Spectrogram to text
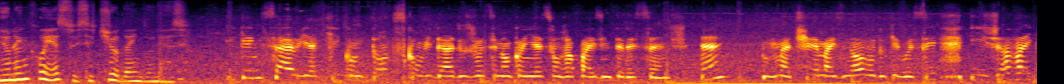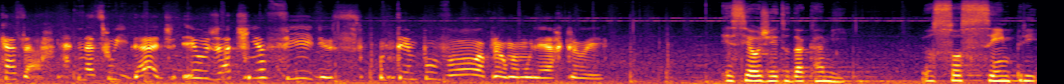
Eu nem conheço esse tio da Indonésia. E quem sabe aqui com tantos convidados você não conhece um rapaz interessante, hein? O Mathieu é mais novo do que você e já vai casar. Na sua idade, eu já tinha filhos. O tempo voa para uma mulher, Chloe. Esse é o jeito da Camille. Eu sou sempre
